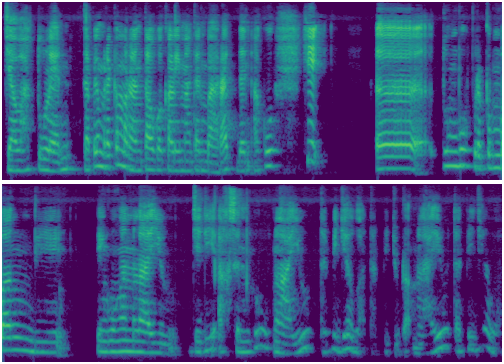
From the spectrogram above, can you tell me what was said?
Jawa Tulen, tapi mereka merantau ke Kalimantan Barat dan aku hi uh, tumbuh berkembang di lingkungan Melayu. Jadi aksenku Melayu tapi Jawa, tapi juga Melayu tapi Jawa.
